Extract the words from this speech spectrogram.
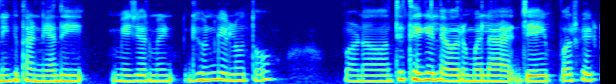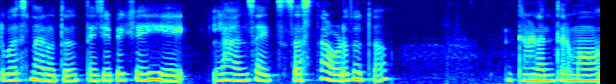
निघताना आधी मेजरमेंट घेऊन गेलो होतो. पण तिथे गेल्यावर मला जे परफेक्ट बसणार होतं त्याच्यापेक्षाही हे लहान साईज स्वस्त आवडत होतं. त्यानंतर मग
